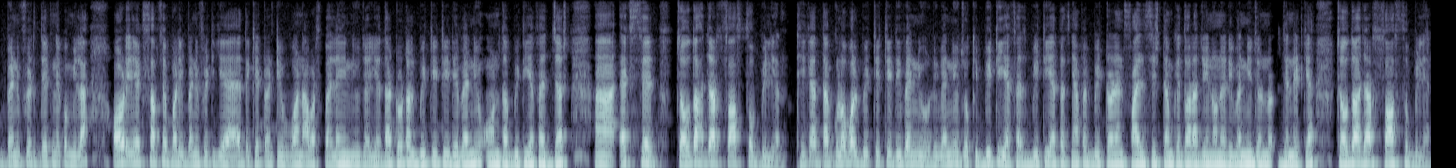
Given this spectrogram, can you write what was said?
बेनिफिट देखने को मिला। और एक सबसे बड़ी बेनिफिट ये है देखिए 21 आवर्स पहले ही न्यूज़ आई है। The total BTT revenue on the BTF S just exceed चौदह हज़ार सात सौ बिलियन ठीक है the global BTT revenue revenue जो कि बीटीएफएस बीटीएफएस यहाँ पे बिटोरेंट फ़ाइल सिस्टम के द्वारा जो इन्होंने रिवेन्यू जनरेट किया, चौदह हज़ार सात सौ billion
